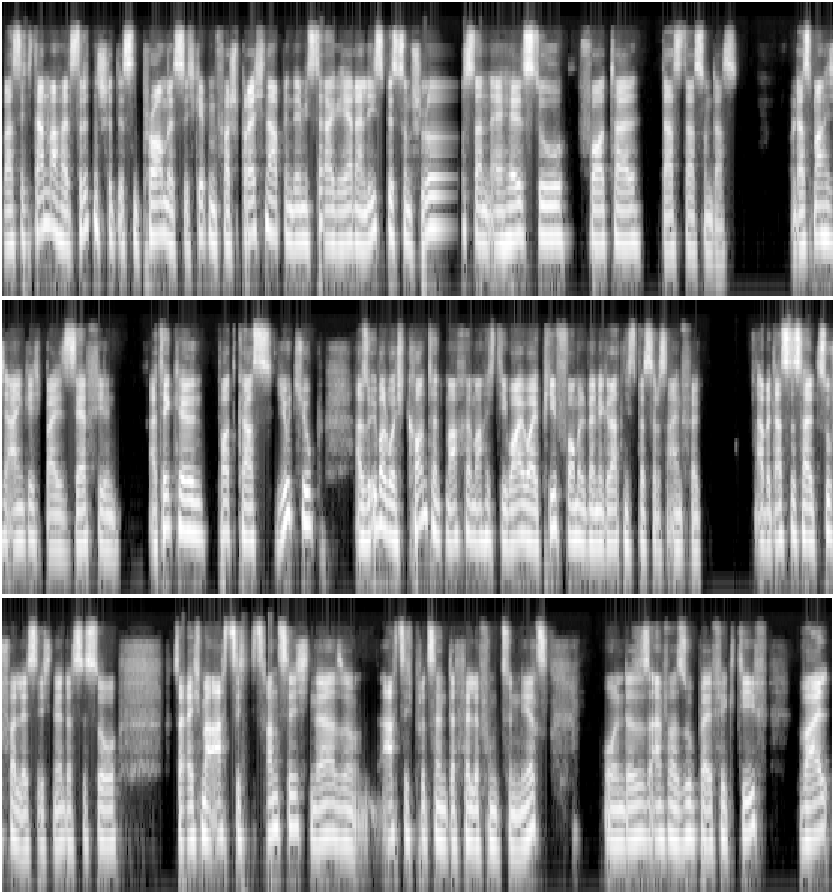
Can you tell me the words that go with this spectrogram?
was ich dann mache als dritten Schritt ist ein Promise. Ich gebe ein Versprechen ab, indem ich sage, ja, dann liest bis zum Schluss, dann erhältst du Vorteil, das, das und das. Und das mache ich eigentlich bei sehr vielen Artikeln, Podcasts, YouTube. Also überall, wo ich Content mache, mache ich die YYP-Formel, wenn mir gerade nichts Besseres einfällt. Aber das ist halt zuverlässig. Ne? Das ist so, sage ich mal, 80-20. Ne? Also 80 Prozent der Fälle funktioniert es. Und das ist einfach super effektiv, weil,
